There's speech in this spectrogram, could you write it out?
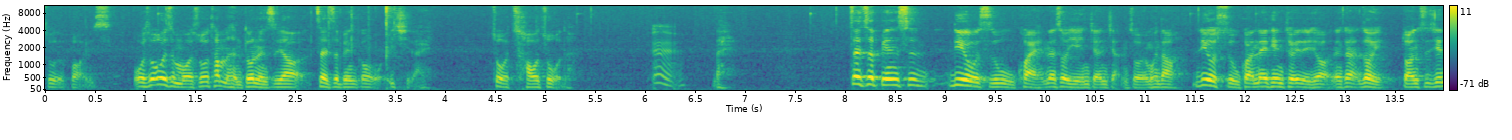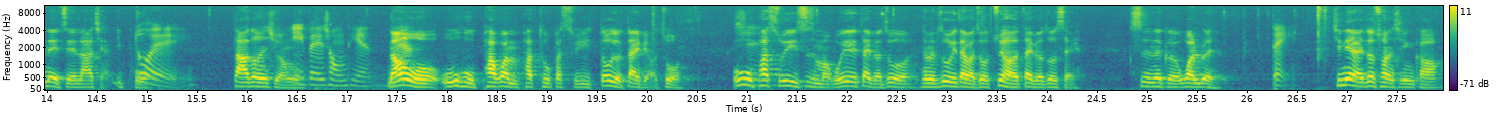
住了，不好意思。我说为什么我说他们很多人是要在这边跟我一起来做操作的？嗯，来在这边是六十五块，那时候演讲讲座有没有看到？六十五块那天推的时候，你看肉眼短时间内直接拉起来一波，对，大家都很喜欢我一。飞冲天。然后我五虎 Part One、Part Two、Part Three 都有代表作。五虎是 Part Three 是什么？我也有代表作，什么作为代表作？最好的代表作是谁？是那个万润，对，今天还在创新高。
